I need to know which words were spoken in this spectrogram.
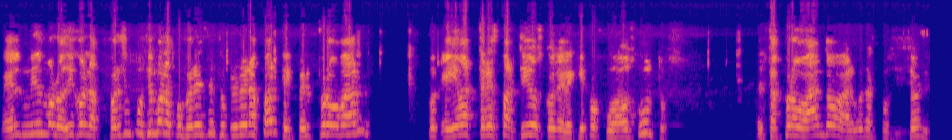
él mismo lo dijo, la- por eso pusimos la conferencia en su primera parte, el probar, porque lleva tres partidos con el equipo jugados juntos. Está probando algunas posiciones.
